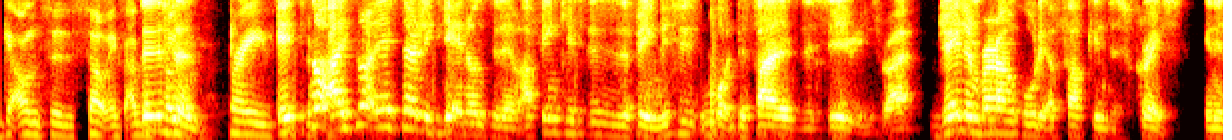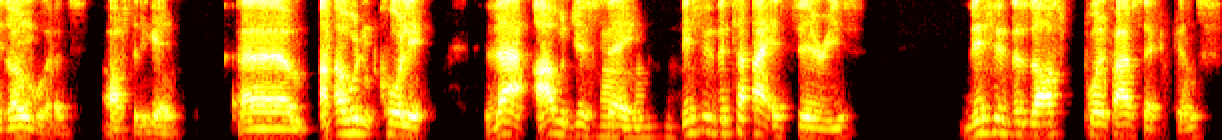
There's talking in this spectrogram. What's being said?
get onto the Celtics as Listen, to praise. It's not. It's not necessarily getting onto them. I think it's this is the thing. This is what defines the series, right? Jaylen Brown called it a fucking disgrace in his own words after the game. Um, I wouldn't call it that. I would just say this is the tightest series. This is the last 0.5 seconds.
